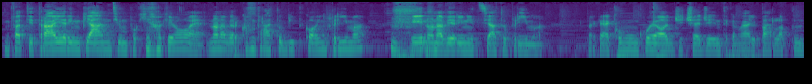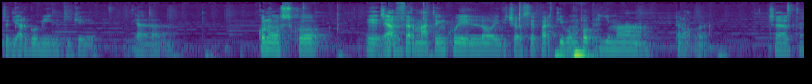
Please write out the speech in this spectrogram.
infatti tra i rimpianti un pochino che ho è non aver comprato Bitcoin prima e non aver iniziato prima perché comunque oggi c'è gente che magari parla appunto di argomenti che eh, conosco e certo. è affermato in quello e dicevo se partivo un po' prima, però vabbè. Certo.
